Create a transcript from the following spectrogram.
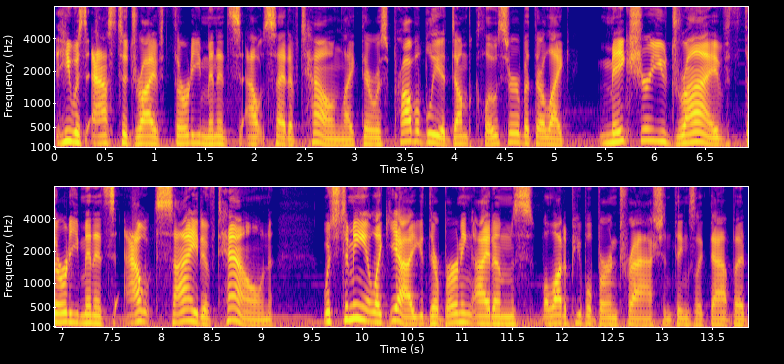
he was asked to drive 30 minutes outside of town. Like, there was probably a dump closer, but they're like, make sure you drive 30 minutes outside of town. Which to me, like, yeah, they're burning items. A lot of people burn trash and things like that. But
